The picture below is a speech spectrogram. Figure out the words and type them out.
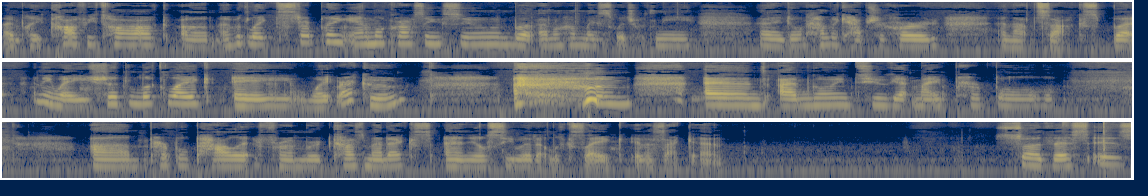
I play Coffee Talk. Um, I would like to start playing Animal Crossing soon, but I don't have my Switch with me and I don't have a capture card and that sucks. But anyway, you should look like a white raccoon. um, and I'm going to get my purple um, purple palette from Root Cosmetics and you'll see what it looks like in a second. So this is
